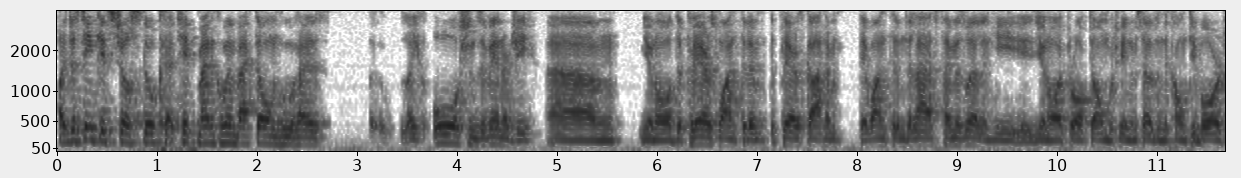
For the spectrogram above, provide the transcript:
I just think it's just look a tip man coming back down who has like oceans of energy. Um, you know, the players wanted him, the players got him. They wanted him the last time as well, and he, you know, it broke down between themselves and the county board.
